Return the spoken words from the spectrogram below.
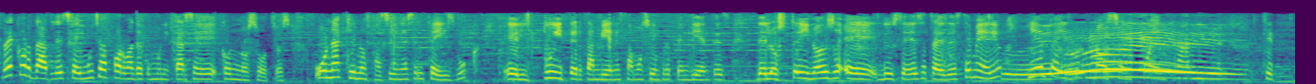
recordarles que hay muchas formas de comunicarse con nosotros. Una que nos fascina es el Facebook, el Twitter también, estamos siempre pendientes de los trinos eh, de ustedes a través de este medio. Y en Facebook nos encuentran...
